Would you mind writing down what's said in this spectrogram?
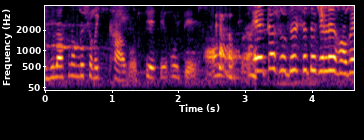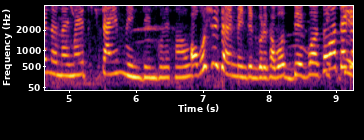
এগুলো এখন আমরা সবাই খাব। চেটে ফুটে এটা সুদের সাথে খেলে হবে না নাই মায়ের টাইম মেনটেন করে খাও। অবশ্যই টাইম মেনটেন করে খাব। দেখব তোমার থেকে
